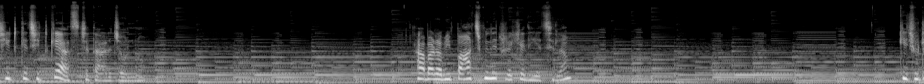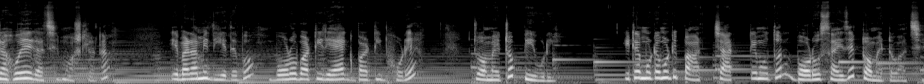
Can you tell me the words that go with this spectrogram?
ছিটকে ছিটকে আসছে তার জন্য। আবার আমি পাঁচ মিনিট রেখে দিয়েছিলাম। কিছুটা হয়ে গেছে মশলাটা। এবার আমি দিয়ে দেব বড় বাটির এক বাটি ভরে টমেটো পিউরি। এটা মোটামুটি পাঁচ চারটে মতন বড় সাইজের টমেটো আছে।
